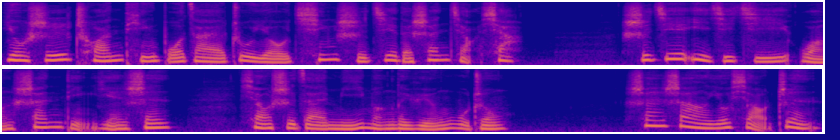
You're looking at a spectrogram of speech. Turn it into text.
有时船停泊在筑有青石阶的山脚下，石阶一级级往山顶延伸，消失在迷蒙的云雾中。山上有小镇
